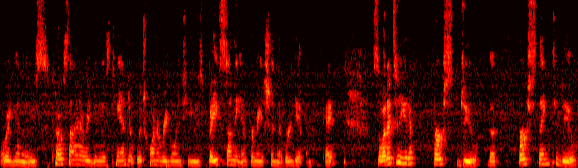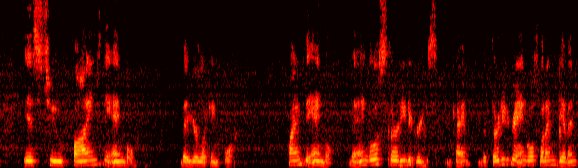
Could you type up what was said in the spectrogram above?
Are we going to use cosine? Are we going to use tangent? Which one are we going to use based on the information that we're given? Okay, so what I tell you to first do, the first thing to do is to find the angle that you're looking for. Find the angle. The angle is 30 degrees, okay? The 30 degree angle is what I'm given.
